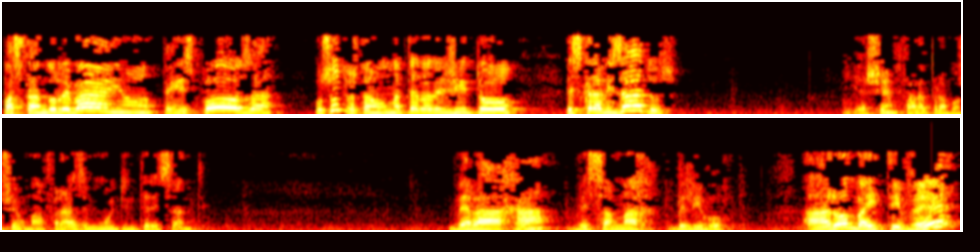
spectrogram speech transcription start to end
pastando o rebanho, tem esposa. Os outros estão na terra do Egito escravizados. E Hashem fala para Moshe uma frase muito interessante. Veraha vesamach belivo. Aaron vai te ver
